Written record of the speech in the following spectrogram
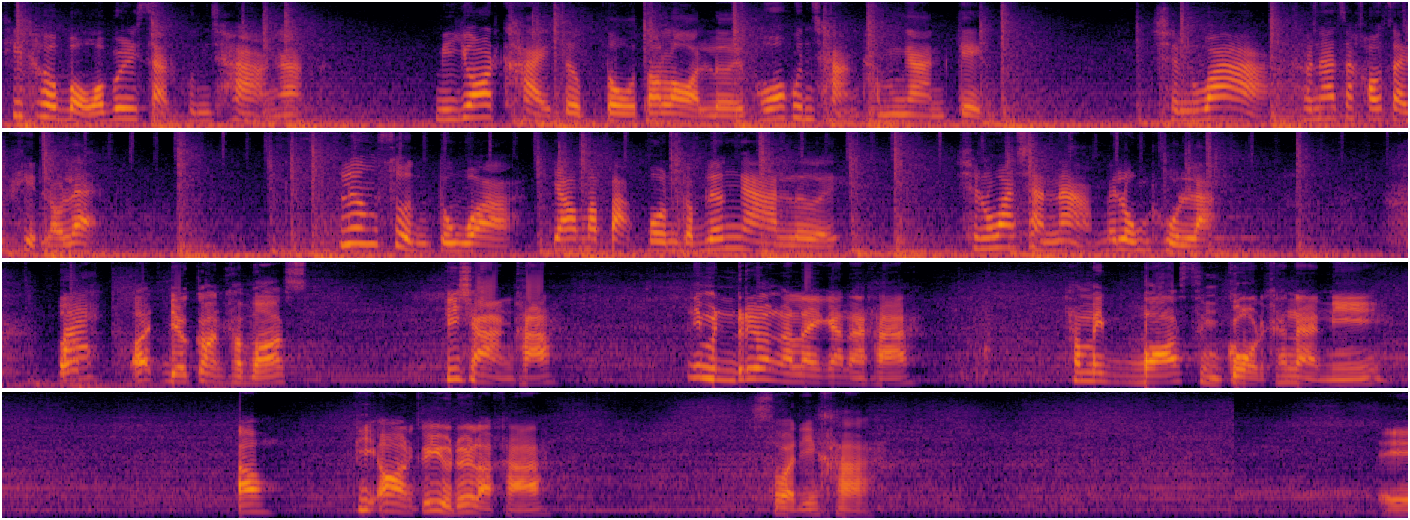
ที่เธอบอกว่าบริษัทคุณฉางอะมียอดขายเติบโตตลอดเลย เพราะว่าคุณฉางทำงานเก่ง ฉันว่าเธอน่าจะเข้าใจผิดแล้วแหละ เรื่องส่วนตัวอยาวมาปะปนกับเรื่องงานเลย ฉันว่าฉันอะไม่ลงทุนละ ไป เอ้ยเดี๋ยวก่อนค่ะบอส พี่ฉางคะ นี่มันเรื่องอะไรกันนะคะทำไมบอสถึงโกรธขนาดนี้เอ้า พี่ออนก็อยู่ด้วยเหรอคะ สวัสดีค่ะ เอ๋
